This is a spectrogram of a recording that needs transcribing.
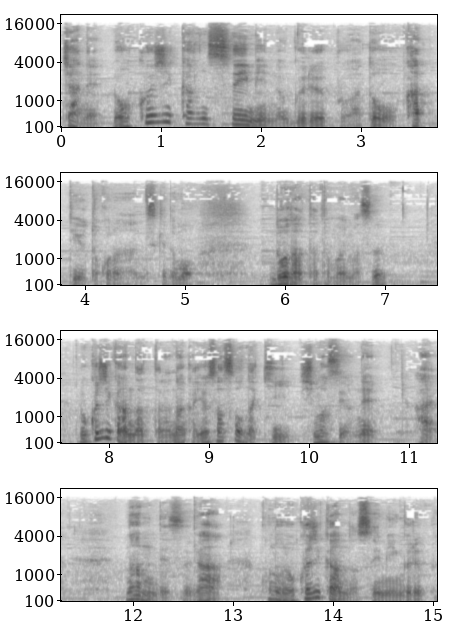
じゃあね6時間睡眠のグループはどうかっていうところなんですけどもどうだったと思います ?6 時間だったらなんか良さそうな気しますよね。はい。なんですが、この6時間の睡眠グループ、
